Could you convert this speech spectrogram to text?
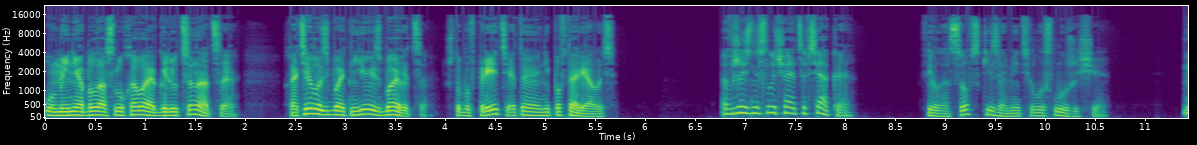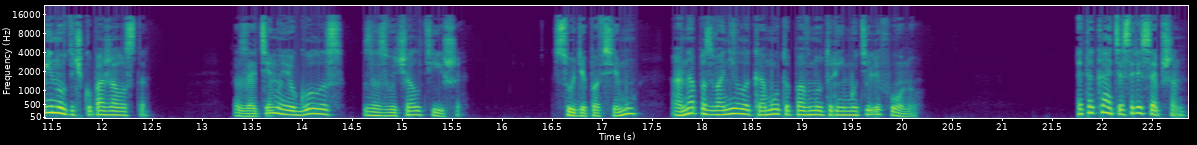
у меня была слуховая галлюцинация. Хотелось бы от нее избавиться, чтобы впредь это не повторялось». «В жизни случается всякое», — философски заметила служащая. «Минуточку, пожалуйста». Затем ее голос зазвучал тише. Судя по всему, она позвонила кому-то по внутреннему телефону. «Это Катя с ресепшн.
